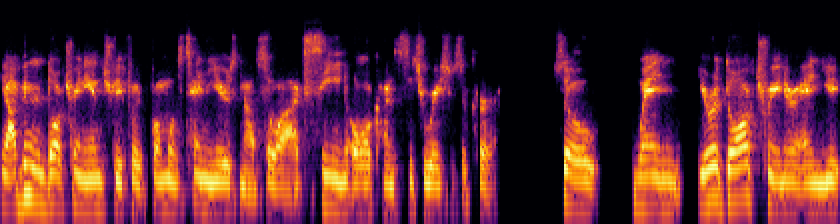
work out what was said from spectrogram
know i've been in the dog training industry for, for almost 10 years now so i've seen all kinds of situations occur so when you're a dog trainer and you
